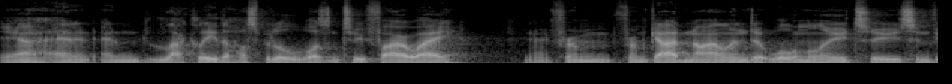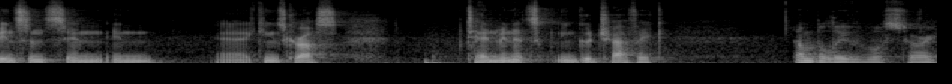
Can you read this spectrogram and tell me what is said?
yeah, and, and luckily the hospital wasn't too far away. You know, from from Garden Island at Woolloomooloo to St Vincent's in in uh, King's Cross, ten minutes in good traffic. Unbelievable story.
